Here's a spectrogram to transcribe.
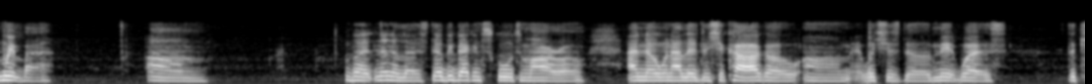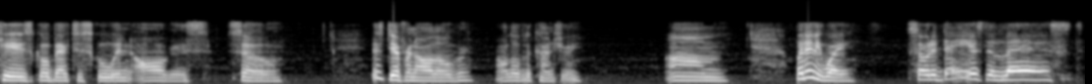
went by. Um, but nonetheless, they'll be back in school tomorrow. I know when I lived in Chicago, um, which is the Midwest, the kids go back to school in August. So it's different all over, all over the country. Um, but anyway, so today is the last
